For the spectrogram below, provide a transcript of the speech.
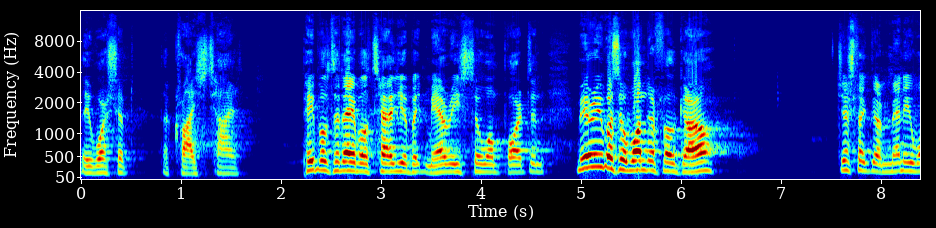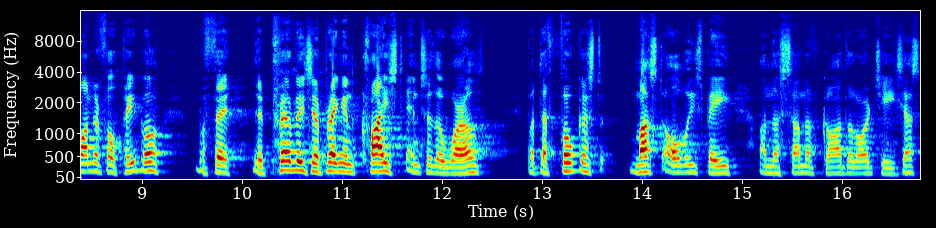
They worshipped the Christ child. People today will tell you about Mary so important. Mary was a wonderful girl. Just like there are many wonderful people with the, the privilege of bringing Christ into the world. But the focus must always be on the Son of God, the Lord Jesus.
